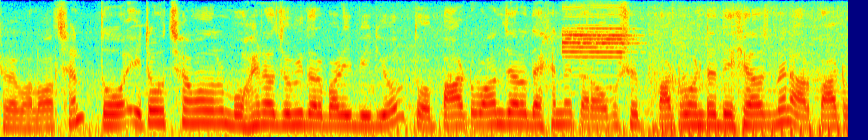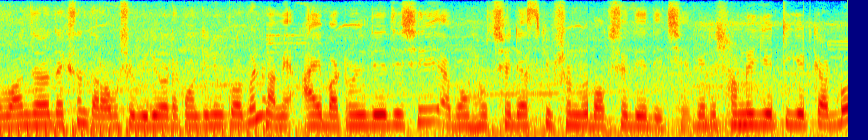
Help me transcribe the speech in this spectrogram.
সবাই ভালো আছেন। তো এটা হচ্ছে আমাদের মহেরা জমিদার বাড়ি ভিডিও তো পার্ট ওয়ান যারা দেখেন নাই, তারা অবশ্যই পার্ট ওয়ানটা দেখে আসবেন। আর পার্ট ওয়ান যারা দেখছেন, তারা অবশ্যই ভিডিওটা কন্টিনিউ করবেন। আমি আই বাটনে দিয়ে দিচ্ছি এবং হচ্ছে ডেসক্রিপশন বক্সে দিয়ে দিচ্ছি। গেটের সামনে গিয়ে টিকিট কাটবো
